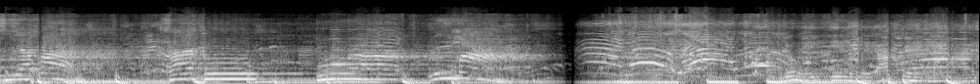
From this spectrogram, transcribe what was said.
Siapa? dua, lima. Ayo, ayo. Aduh, iki luwih kabeh iki.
